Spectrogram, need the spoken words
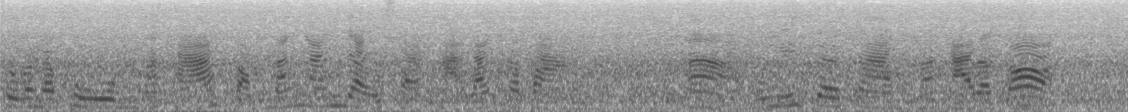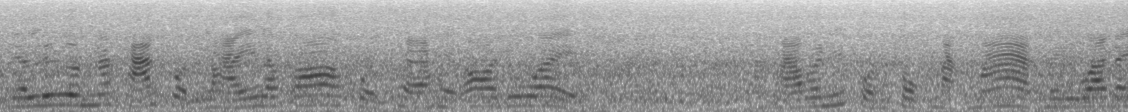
สุวรรณภูมินะคะสำนักงานใหญ่สาขาลาดกระบังอ่าพรุ่งนี้เจอกันนะคะ แล้วก็อย่าลืมนะคะ กดไลค์แล้วก็กดแชร์ให้อ้อด้วยนะคะ วันนี้ฝนตกหนักมากไม่รู้ว่าได้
